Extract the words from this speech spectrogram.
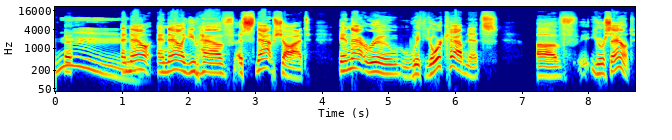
Hmm. And now and now you have a snapshot in that room with your cabinets of your sound.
